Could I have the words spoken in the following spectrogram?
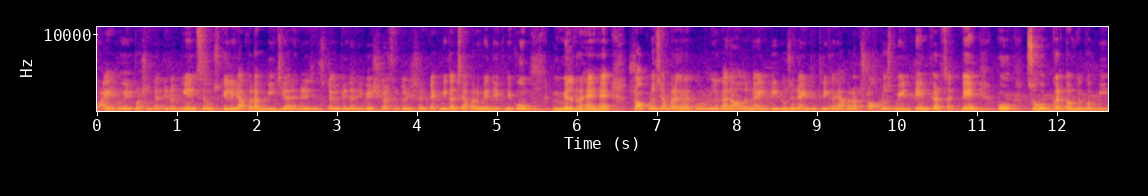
फाइव टू एट परसेंट तक के जो गेंस है, उसके लिए यहाँ पर आप बी एनर्जी सिस्टम के अंदर निवेश कर सकते हो, जिससे टेक्निकल्स यहाँ पर हमें देखने को मिल रहे हैं। स्टॉप लॉस यहाँ पर अगर आपको लगाना हो तो नाइन्टी टू से नाइन्टी थ्री का यहाँ पर आप स्टॉप लॉस मेंटेन कर सकते हो। सो होप करता हूँ कि आपको B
